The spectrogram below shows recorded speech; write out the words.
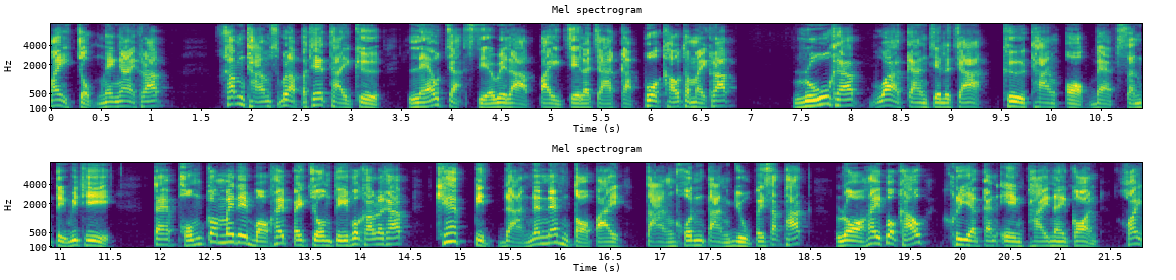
ไม่จบง่ายๆครับคำถามสำหรับประเทศไทยคือ แล้วจะเสียเวลาไปเจรจากับพวกเขาทำไมครับ รู้ครับว่าการเจรจาคือทางออกแบบสันติวิธี แต่ผมก็ไม่ได้บอกให้ไปโจมตีพวกเขานะครับ แค่ปิดด่านแน่น ๆ ต่อไป ต่างคนต่างอยู่ไปสักพัก รอให้พวกเขาเคลียร์กันเองภายในก่อน ค่อย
